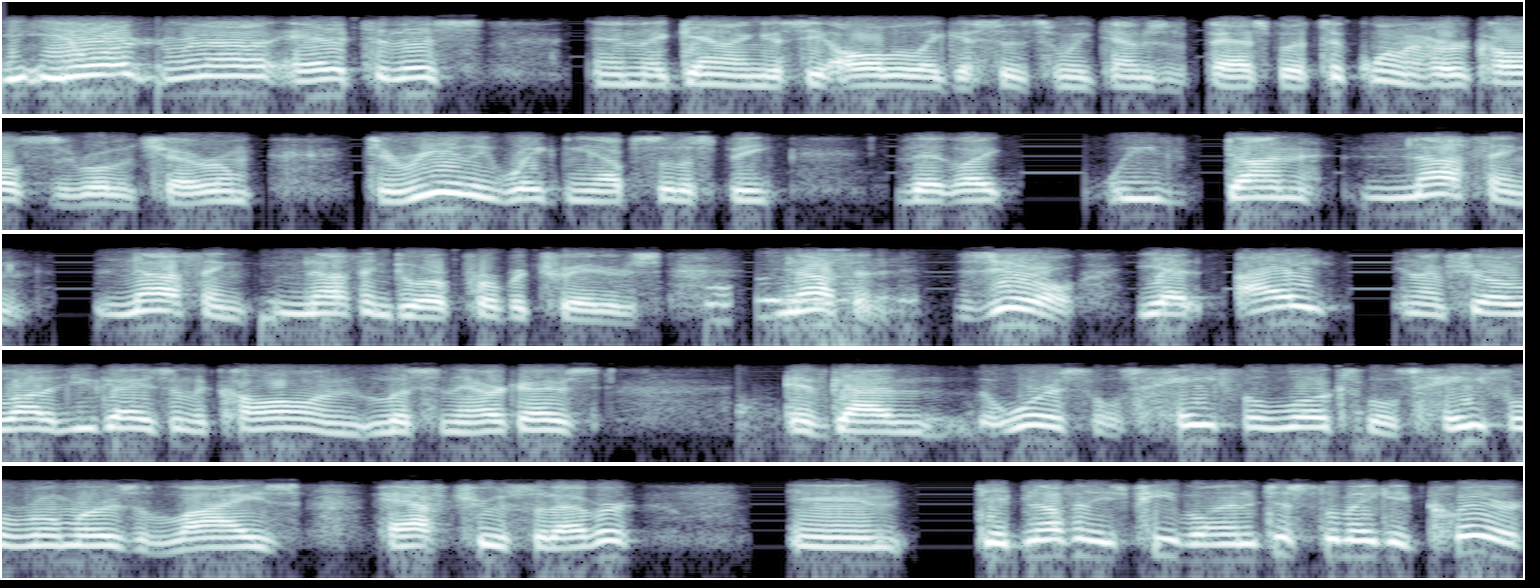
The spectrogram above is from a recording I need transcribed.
You know what, Renata, added to this, and again, I'm going to say all like I said so many times in the past, but I took one of her calls as I wrote in the chat room to really wake me up, so to speak, that like we've done nothing Nothing, nothing to our perpetrators. Nothing. Zero. Yet I, and I'm sure a lot of you guys on the call and listen to the archives, have gotten the worst, most hateful looks, most hateful rumors, lies, half truths, whatever, and did nothing to these people. And just to make it clear,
